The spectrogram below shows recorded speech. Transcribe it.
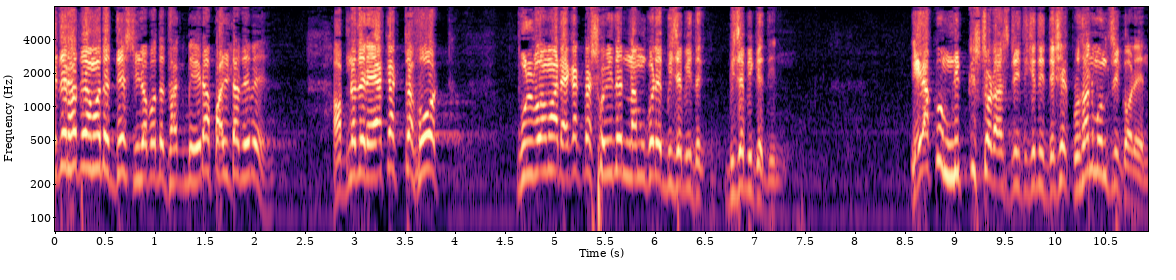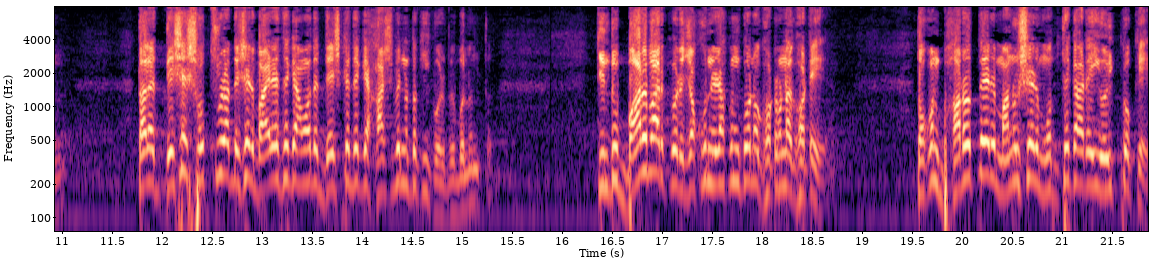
এদের হাতে আমাদের দেশ নিরাপদে থাকবে, এরা পাল্টা দেবে। আপনাদের এক একটা ভোট পুলওয়ামার এক একটা শহীদের নাম করে বিজেপি বিজেপিকে দিন। এরকম নিকৃষ্ট রাজনীতি যদি দেশের প্রধানমন্ত্রী করেন, তাহলে দেশের শত্রুরা দেশের বাইরে থেকে আমাদের দেশকে দেখে হাসবে না তো কি করবে বলুন তো? কিন্তু বারবার করে যখন এরকম কোনো ঘটনা ঘটে, তখন ভারতের মানুষের মধ্যেকার এই ঐক্যকে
